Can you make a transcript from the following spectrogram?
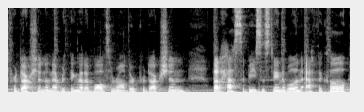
production and everything that evolves around their production that has to be sustainable and ethical.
